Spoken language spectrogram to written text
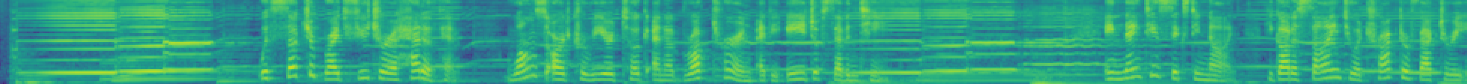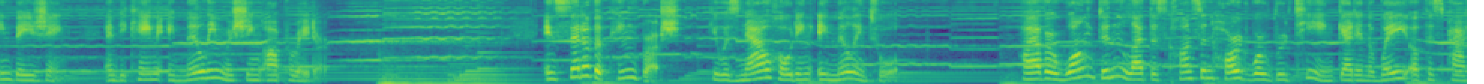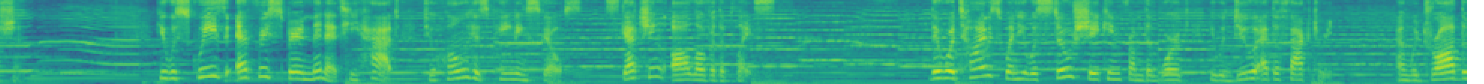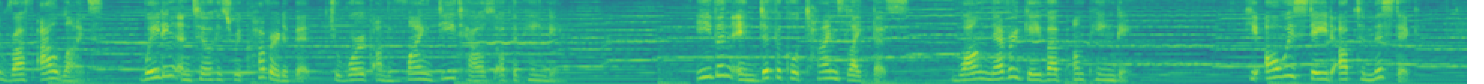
With such a bright future ahead of him, Wang's art career took an abrupt turn at the age of 17. In 1969, he got assigned to a tractor factory in Beijing and became a milling machine operator. Instead of a paintbrush, he was now holding a milling tool. However, Wang didn't let this constant hard work routine get in the way of his passion. He would squeeze every spare minute he had to hone his painting skills, sketching all over the place. There were times when he was still shaking from the work he would do at the factory and would draw the rough outlines, waiting until he's recovered a bit to work on the fine details of the painting. Even in difficult times like this, Wang never gave up on painting. He always stayed optimistic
